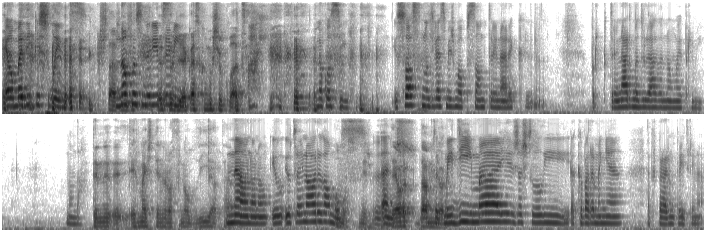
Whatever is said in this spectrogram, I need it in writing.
É uma dica excelente. Gostaste Não funcionaria Eu para sabia, mim. É quase como o chocolate. Não consigo. Eu só se não tivesse mesmo a opção de treinar é que. Porque treinar de madrugada não é para mim. Não dá. Treina- És mais de treinar ao final do dia? à tarde? Não, não, não. Eu, eu treino à hora do almoço. Almoço mesmo. Antes. Até a hora que dá melhor. Portanto, meio-dia e meia, já estou ali a acabar amanhã a preparar-me para ir treinar.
